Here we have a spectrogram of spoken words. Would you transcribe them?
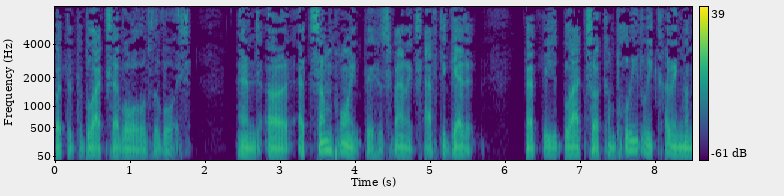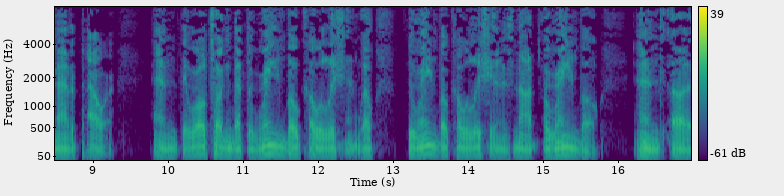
but that the blacks have all of the voice. And uh, at some point, the Hispanics have to get it that the blacks are completely cutting them out of power. And they were all talking about the Rainbow Coalition. Well, the Rainbow Coalition is not a rainbow, and uh,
